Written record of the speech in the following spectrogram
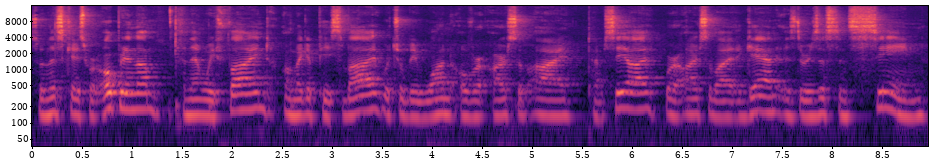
So in this case, we're opening them, and then we find omega p sub i, which will be 1 over r sub i times ci, where r sub i, again, is the resistance seen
